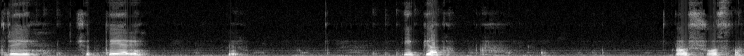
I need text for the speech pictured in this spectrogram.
Три. Чотири. І п'ята. О, шоста.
